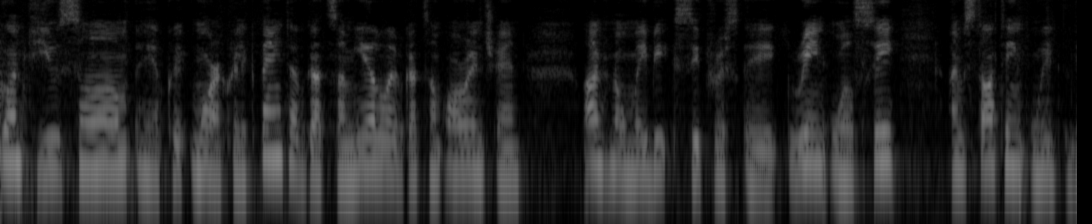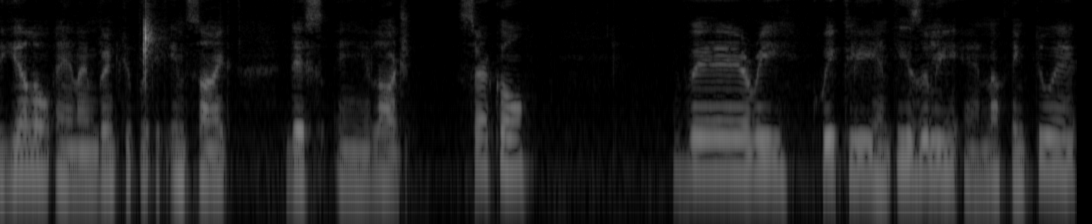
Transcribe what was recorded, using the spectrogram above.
going to use some uh, more acrylic paint. I've got some yellow I've got some orange and I don't know maybe citrus uh, green. We'll see. I'm starting with the yellow and I'm going to put it inside this uh, large circle. Very quickly and easily and nothing to it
